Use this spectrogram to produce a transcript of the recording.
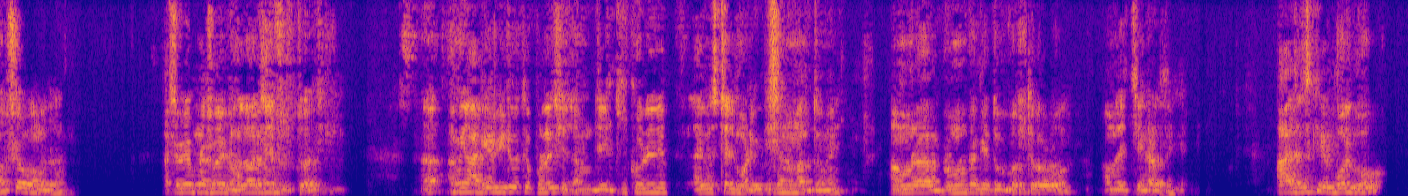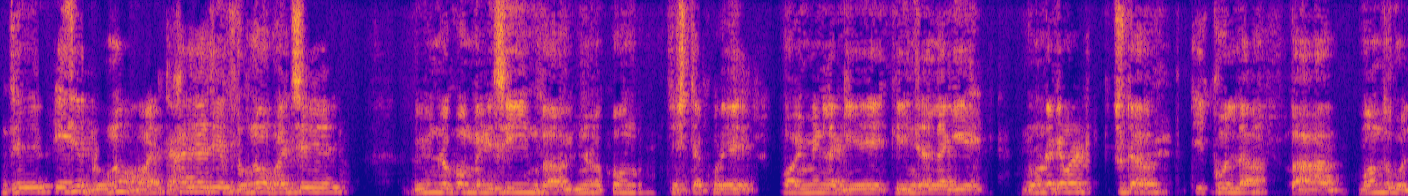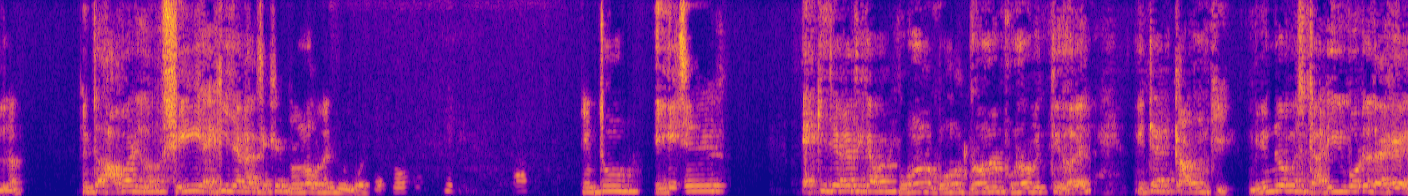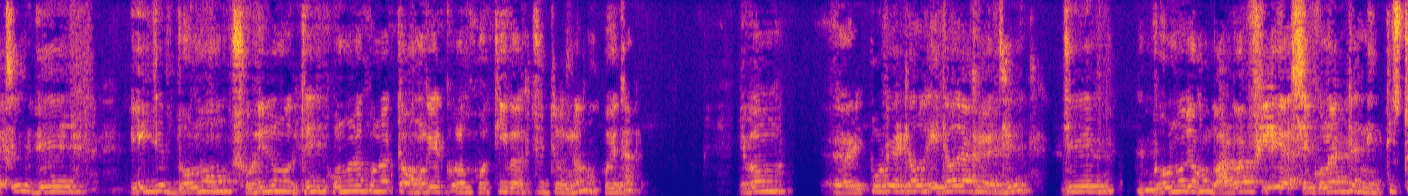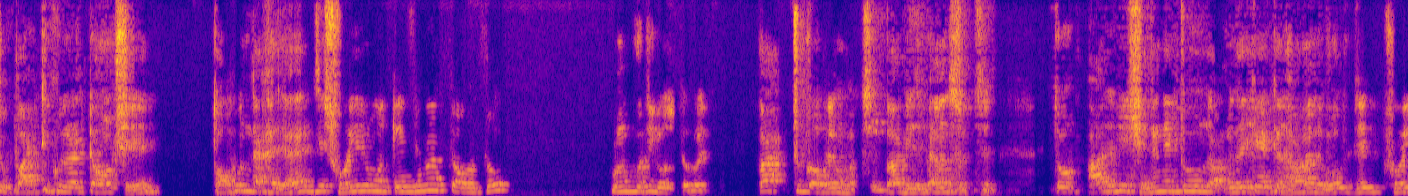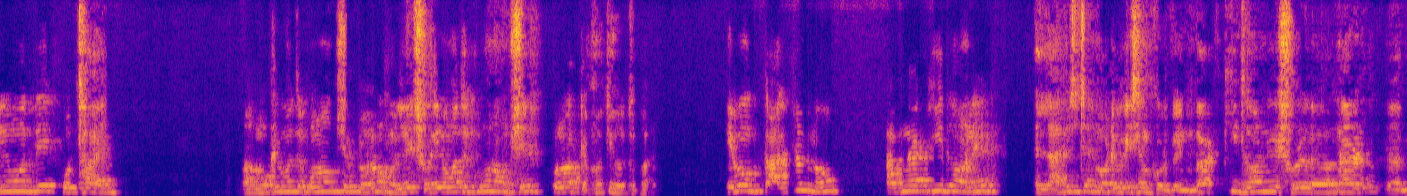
নমস্কার বন্ধুরা। আশা করি আপনার সবাই ভালো আছেন, সুস্থ আছেন। আমি আগের ভিডিওতে বলেছিলাম যে কি করে লাইফস্টাইল মডিফিকেশনের মাধ্যমে আমরা ব্রণটাকে দূর করতে পারব আমাদের চেহারা থেকে। আজ আজকে বলব যে এই যে ব্রণ হয়, দেখা যায় যে ব্রণ হয়েছে বিভিন্ন রকম মেডিসিন বা বিভিন্ন রকম চেষ্টা করে অয়েন্টমেন্ট লাগিয়ে ক্লিনজার লাগিয়ে ব্রণটাকে আমরা কিছুটা ঠিক করলাম বা বন্ধ করলাম। কিন্তু আবারও সেই একই জায়গা থেকে ব্রণ শুরু করে। কিন্তু এই যে একই জায়গা থেকে আবার ব্রণের পুনরাবৃত্তি হয়, এটার কারণ কি? বিভিন্ন রকম স্টাডি রিপোর্টে দেখা গেছে যে এই যে ব্রণ শরীরের মধ্যে কোনো না কোনো একটা অঙ্গের কোনো ক্ষতি বা কিছুর জন্য হয়ে থাকে। এবং রিপোর্টে এটাও এটাও দেখা গেছে যে ব্রণ যখন বারবার ফিরে আসে, কোনো একটা নির্দিষ্ট পার্টিকুলার একটা অংশে তখন দেখা যায় যে শরীরের মধ্যে কোনো একটা অংশ কোনো ক্ষতিগ্রস্ত হয়েছে, বা একটু প্রবলেম হচ্ছে, বা ডিসব্যালেন্স হচ্ছে। তো আজ আমি সেটা নিয়ে একটু আপনাদেরকে একটা ধারণা দেবো যে শরীরের মধ্যে কোথায় মুখের মধ্যে কোনো অংশে ব্রণ হলে শরীরের মধ্যে কোন অংশের কোনো একটা ক্ষতি হতে পারে। এবং তার জন্য আপনারা কি ধরনের লাইফস্টাইল মডিফিকেশন করবেন বা কি ধরনের শরীর, আপনার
